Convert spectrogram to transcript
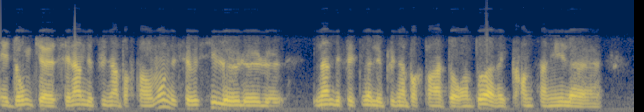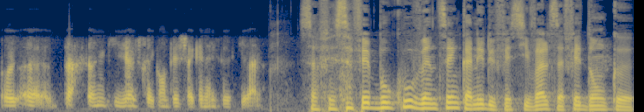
Et donc, euh, c'est l'un des plus importants au monde et c'est aussi le, le, le l'un des festivals les plus importants à Toronto avec 35 000 euh, euh, personnes qui viennent fréquenter chaque année le festival. Ça fait ça fait beaucoup 25 années de festival, ça fait donc euh,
